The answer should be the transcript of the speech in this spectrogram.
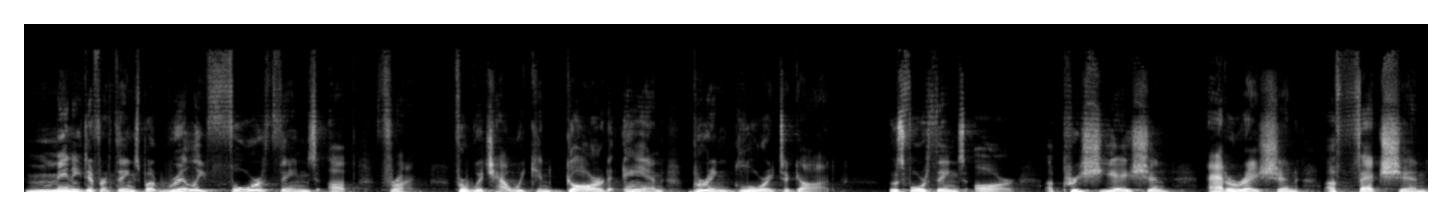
many different things, but really four things up front for which how we can guard and bring glory to God. Those four things are appreciation, adoration, affection,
